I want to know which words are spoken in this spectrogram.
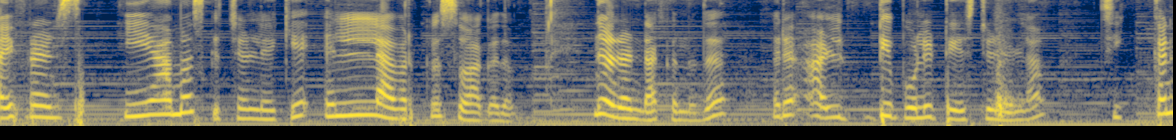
ഹായ് ഫ്രണ്ട്സ് ഇയാമാസ് കിച്ചണിലേക്ക് എല്ലാവർക്കും സ്വാഗതം. ഇന്നിവിടെ ഉണ്ടാക്കുന്നത് ഒരു അടിപൊളി ടേസ്റ്റിലുള്ള ചിക്കൻ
